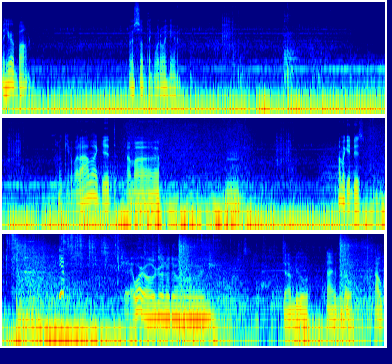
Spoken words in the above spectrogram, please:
I hear a bomb. Or something. What do I hear? Get, I'm a. Hmm. I'm gonna get this. Yep. Uh, We're all gonna die. Time to go. Time to go. Out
